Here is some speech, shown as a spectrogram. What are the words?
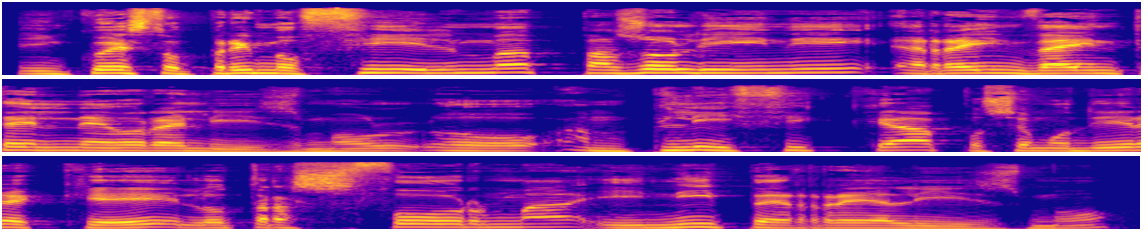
In questo primo film Pasolini reinventa il neorealismo, lo amplifica, possiamo dire che lo trasforma in iperrealismo,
